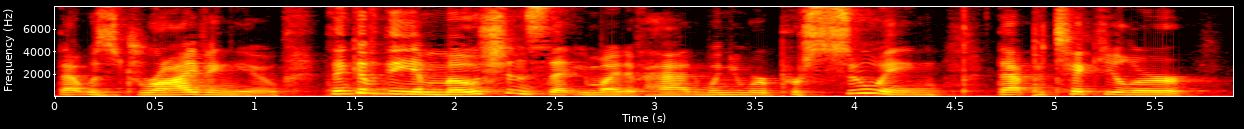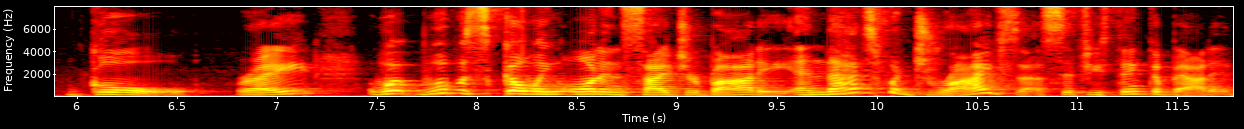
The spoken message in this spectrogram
that was driving you. Think of the emotions that you might have had when you were pursuing that particular goal right? What what was going on inside your body? And that's what drives us if you think about it.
